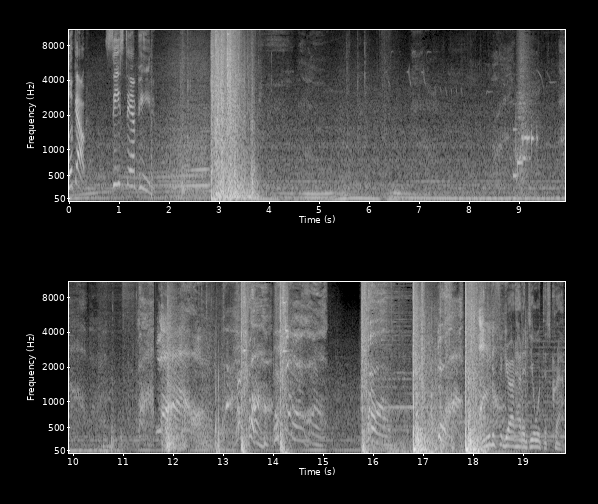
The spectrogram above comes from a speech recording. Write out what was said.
Look out! See Stampede! We need to figure out how to deal with this crap,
